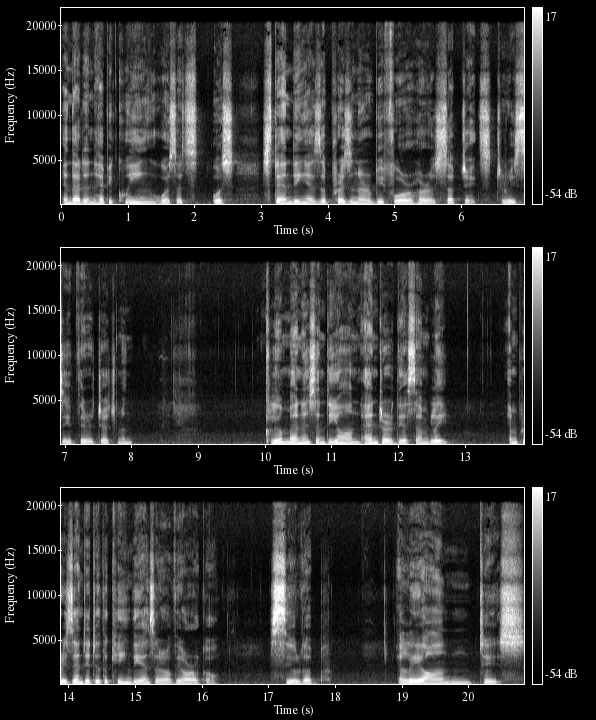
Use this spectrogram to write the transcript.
and that unhappy queen was, was standing as a prisoner before her subjects to receive their judgment. Cleomenes and Dion entered the assembly and presented to the king the answer of the oracle, sealed up. And Leontes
